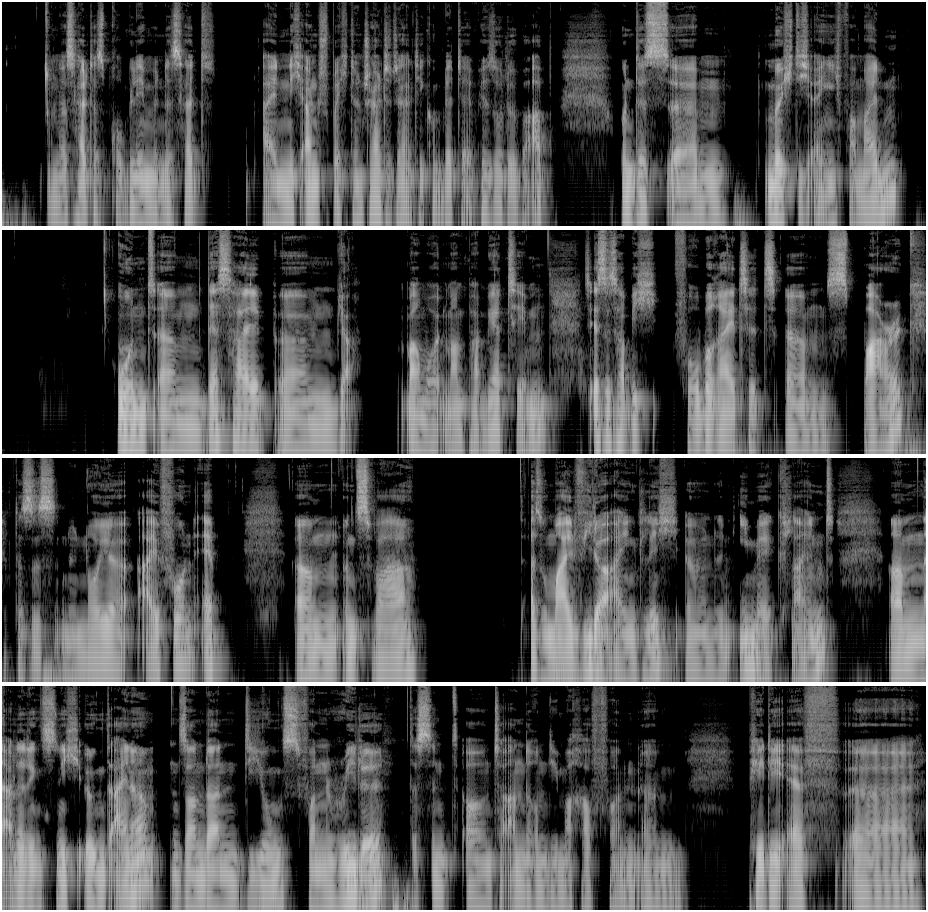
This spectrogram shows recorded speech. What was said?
Und das ist halt das Problem, wenn das halt einen nicht anspricht, dann schaltet er halt die komplette Episode über ab. Und das ähm, möchte ich eigentlich vermeiden. Und ähm, deshalb, ähm, ja, machen wir heute mal ein paar mehr Themen. Als erstes habe ich vorbereitet ähm, Spark. Das ist eine neue iPhone-App. Ähm, und zwar, also mal wieder eigentlich, äh, ein E-Mail-Client. Ähm, allerdings nicht irgendeiner, sondern die Jungs von Readle. Das sind unter anderem die Macher von ähm, PDF, äh,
